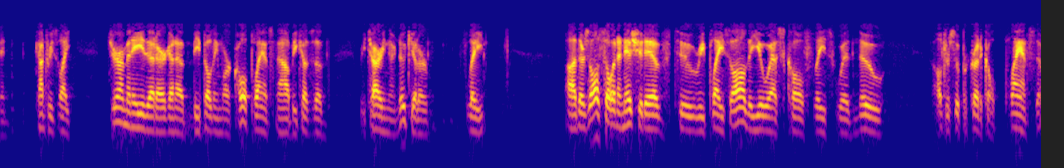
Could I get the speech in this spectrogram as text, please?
and countries like Germany that are going to be building more coal plants now because of retiring their nuclear fleet. Uh, there's also an initiative to replace all the U.S. coal fleets with new ultra supercritical plants that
